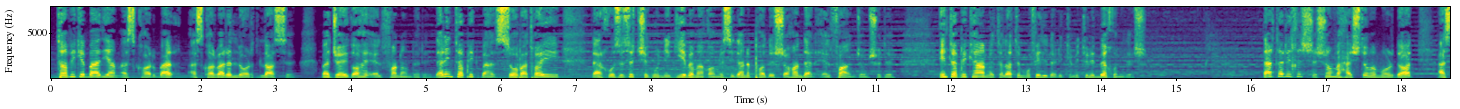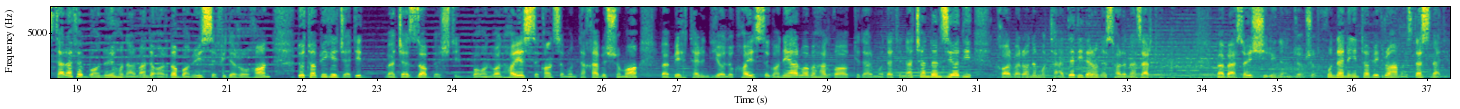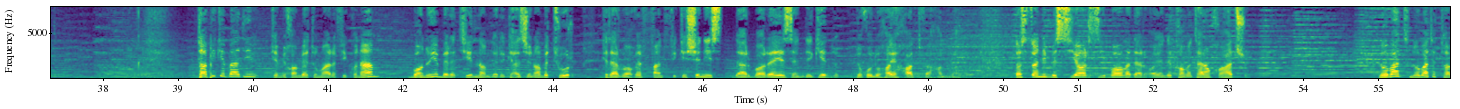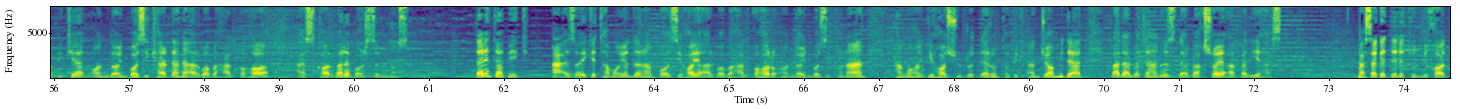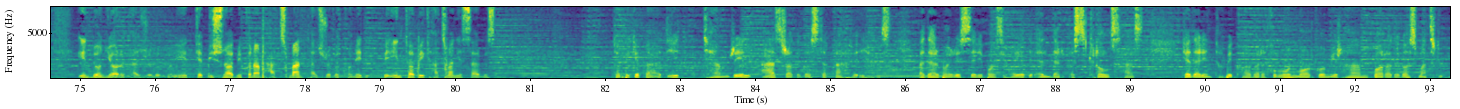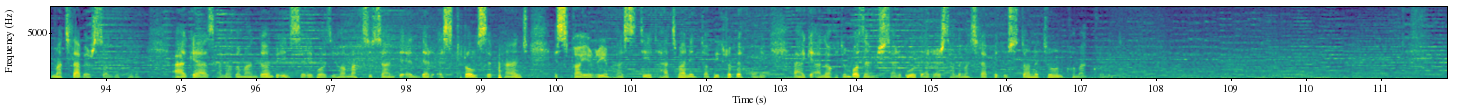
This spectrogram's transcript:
تاپیک بعدی هم از کاربر از کاربر لورد لاسه و جایگاه الفا نام داره. در این تاپیک بعد صحبت هایی در خصوص چگونگی به مقام رسیدن پادشاهان در الفا انجام شده. این تاپیک هم اطلاعات مفیدی داری که می‌تونید بخونیدش. در تاریخ ششم و هشتم مرداد از طرف بانوی هنرمند آردا بانوی سفید روحان دو تاپیک جدید و جذاب داشتیم. با عنوانهای سکانس منتخب شما و بهترین دیالوگ های سگانه ارباب حلقا که در مدت نچندان زیادی کاربران متعددی در آن اظهار نظر کردند. و بحث های شیرین انجام شد. خوندن این تاپیک رو هم از دست ندید. تاپیک بعدی که می‌خوام بهتون معرفی کنم بانوی برتیل نام داره که از جناب تور که در واقع fan fictionی است درباره زندگی دوقلوهای هالت و هالدار داستانی بسیار زیبا و در آینده کاملتر هم خواهد شد. نوبت نوبت تاپیک آنلاین بازی کردن ارباب حلقه ها از کاربر بارسلوناست در این تاپیک اعضایی که تمایل دارن بازی های ارباب حلقه ها رو آنلاین بازی کنن هماهنگی هاشون رو در اون تاپیک انجام میدن. بعد البته هنوز در بخش های اولیه هست. پس اگر دلتون می‌خواد این دنیا رو تجربه کنید که پیشنهاد می‌کنم حتما تجربه کنید به این تاپیک حتما یه سر بزنید. تاپیک بعدی تمریل از رادگاست قهوه‌ای هست و درباره سری بازی های The Elder Scrolls هست. که در این تاپیک کاربر خوبمون مارگومیر هم با رادگاس مطلب ارسال می‌کنه. اگه از علاقمندان به این سری بازی ها مخصوصا The Elder Scrolls 5 اسکایریم هستید حتما این تاپیک رو بخونید. و اگه علاقتون بازم بیشتر بود در ارسال مطلب به دوستانتون کمک کنید.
